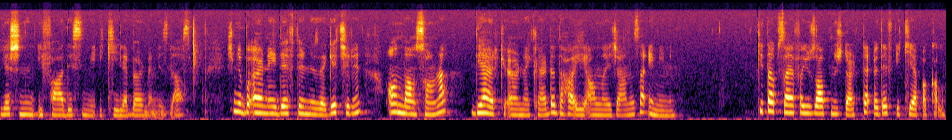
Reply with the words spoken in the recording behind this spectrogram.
yaşının ifadesini 2 ile bölmemiz lazım. Şimdi bu örneği defterinize geçirin. Ondan sonra diğerki örneklerde daha iyi anlayacağınıza eminim. Kitap sayfa 164'te ödev 2'ye bakalım.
